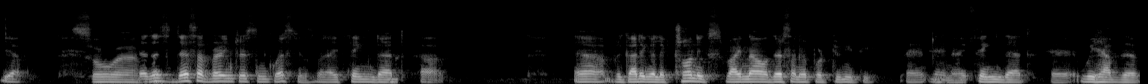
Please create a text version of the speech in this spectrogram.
Yeah. So uh, that's that's a very interesting questions, but I think that uh, uh, regarding electronics right now, there's an opportunity, and, mm-hmm. and I think that uh, we have the,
